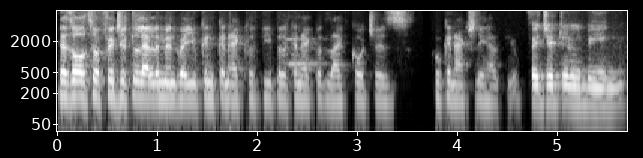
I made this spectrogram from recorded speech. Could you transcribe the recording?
there's also a phygital element where you can connect with people connect with life coaches who can actually help you. Phygital being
